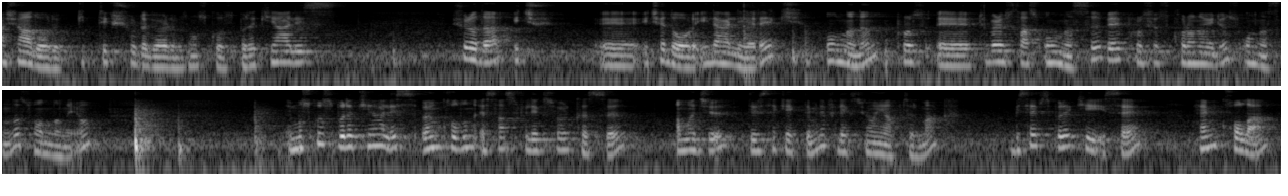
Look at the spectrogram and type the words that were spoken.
Aşağı doğru gittik. Şurada gördüğümüz musculus brachialis. Şurada iç e, içe doğru ilerleyerek ulnanın e, tuberositas ulnası ve processus coronoideus ulnasında sonlanıyor. E, musculus brachialis ön kolun esas fleksör kası. Amacı dirsek eklemine fleksiyon yaptırmak. Biceps brachii ise hem kola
